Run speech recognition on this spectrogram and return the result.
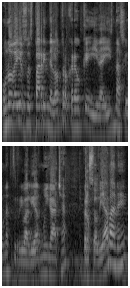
Uno de ellos fue sparring del otro, creo que, y de ahí nació una rivalidad muy gacha, pero se odiaban, ¿eh?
